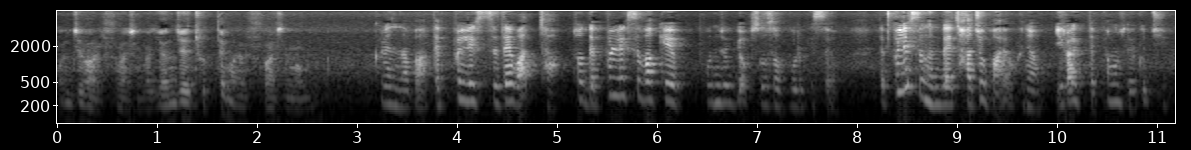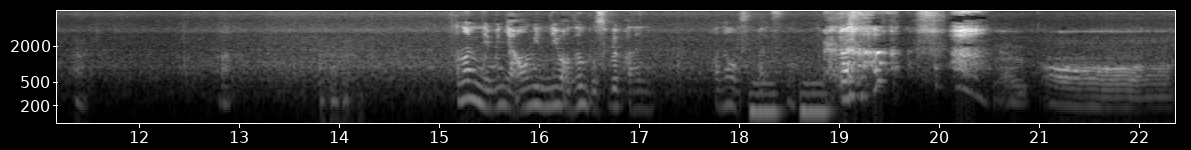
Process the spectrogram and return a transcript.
언제 말씀하신 거야? 연재 초 때 말씀하신 건가? 그랬나 봐. 넷플릭스 대 왓챠. 저 넷플릭스밖에 본 적이 없어서 모르겠어요. 넷플릭스 근데 자주 봐요. 그냥 일할 때 평소에 그치? 응. 응. 선영님은 야옹이님 어느 모습에 반했 반하 웃음 했어. 그냥, 어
